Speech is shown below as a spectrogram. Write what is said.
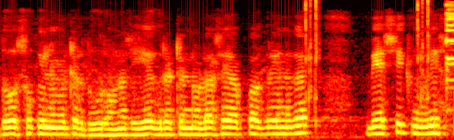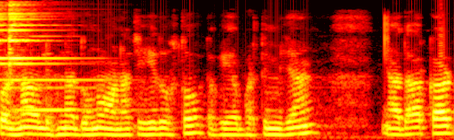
200 किलोमीटर दूर होना चाहिए। ग्रेटर नोएडा से आपका गृहनगर बेसिक इंग्लिश पढ़ना और लिखना दोनों आना चाहिए दोस्तों तभी आप भर्ती में जाएँ। Aadhaar card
